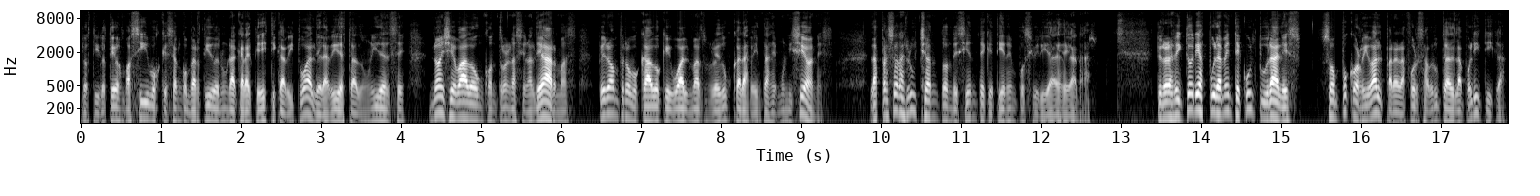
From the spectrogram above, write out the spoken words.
Los tiroteos masivos que se han convertido en una característica habitual de la vida estadounidense no han llevado a un control nacional de armas, pero han provocado que Walmart reduzca las ventas de municiones. Las personas luchan donde sienten que tienen posibilidades de ganar. Pero las victorias puramente culturales son poco rival para la fuerza bruta de la política.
